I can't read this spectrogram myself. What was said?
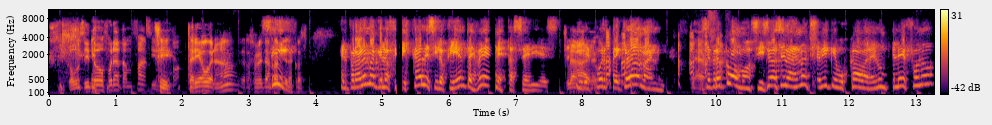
sí. Como si todo fuera tan fácil. Sí, ¿no? estaría bueno, ¿no? Resolver tan Sí. rápido las cosas. el problema es que los fiscales y los clientes ven estas series Claro. y después reclaman. Claro. Dice, pero ¿cómo? Si yo hace la noche vi que buscaban en un teléfono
